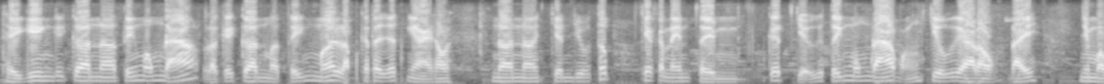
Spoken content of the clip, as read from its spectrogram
Thì riêng cái kênh uh, tiếng bóng đá là cái kênh mà tiếng mới lập cái tay ít ngày thôi nên uh, trên YouTube chắc anh em tìm cái chữ tiếng bóng đá vẫn chưa ra đâu. Đấy, nhưng mà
